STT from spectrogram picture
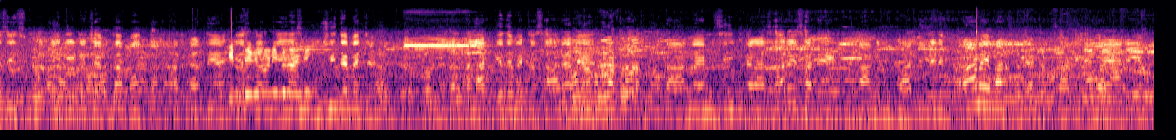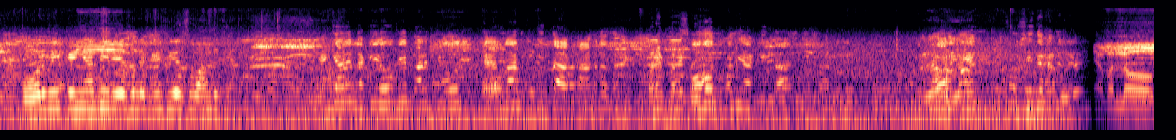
ਅਸੀਂ ਸਮੁੱਚੀ ਲੀਡਰਸ਼ਿਪ ਦਾ ਬਹੁਤ ਧੰਨਵਾਦ ਕਰਦੇ ਹਾਂ। ਕਿੱਥੇ ਕਲੋਨੀ ਪ੍ਰਧਾਨ ਜੀ? ਖੁਸ਼ੀ ਦੇ ਵਿੱਚ ਇਲਾਕੇ ਦੇ ਵਿੱਚ ਸਾਰਿਆਂ ਨੇ ਪ੍ਰਧਾਨ ਐਮਸੀ ਵਗੈਰਾ ਸਾਰੇ ਸਾਡੇ ਕਾਂਗਰਸ ਪਾਰਟੀ ਜਿਹੜੇ ਪੁਰਾਣੇ ਵਰਗ ਦੇ ਸਾਡੀ ਹੋਰ ਵੀ ਕਈਆਂ ਦੀ ਰੇਸ ਲੱਗੀ ਸੀ ਇਸ ਸੰਬੰਧ ਚ? ਕਈਆਂ ਦੀ ਲੱਗੀ ਹੋਊਗੀ ਪਰ ਜੋ ਫੈਸਲਾ ਕੀਤਾ ਕਾਂਗਰਸ ਨੇ ਬਹੁਤ ਵਧੀਆ ਕੀਤਾ। ਵੱਲੋਂ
